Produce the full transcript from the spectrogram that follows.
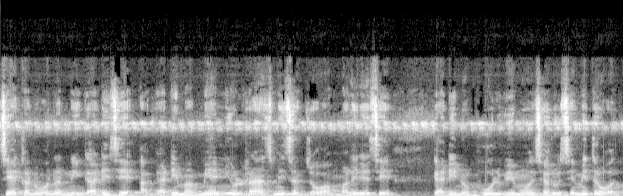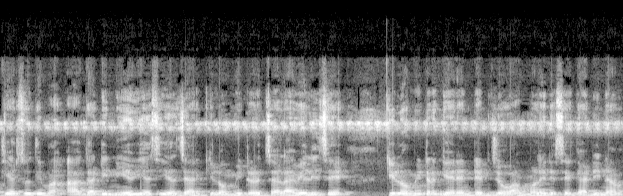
સેકન્ડ ઓનરની ગાડી છે. આ ગાડીમાં મેન્યુઅલ ટ્રાન્સમિશન જોવા મળી રહેશે ગાડીનો ફૂલ વીમો શરૂ છે. મિત્રો, અત્યાર સુધીમાં આ ગાડી નેવ્યાસી હજાર કિલોમીટર ચલાવેલી છે. કિલોમીટર ગેરેન્ટેડ જોવા મળી રહેશે ગાડીના.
